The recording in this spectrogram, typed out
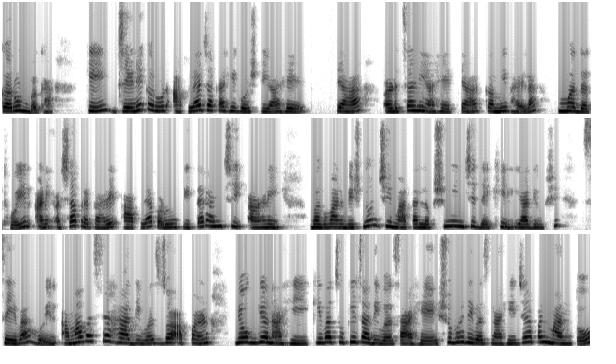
करून बघा, की जेणेकरून आपल्या ज्या काही गोष्टी आहेत, त्या अडचणी आहेत, त्या कमी व्हायला मदत होईल आणि अशा प्रकारे आपल्याकडून इतरांची आणि भगवान विष्णूंची, माता लक्ष्मींची देखील या दिवशी सेवा होईल. अमावस्या हा दिवस जो आपण योग्य नाही किंवा चुकीचा दिवस आहे, शुभ दिवस नाही, जे आपण मानतो,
